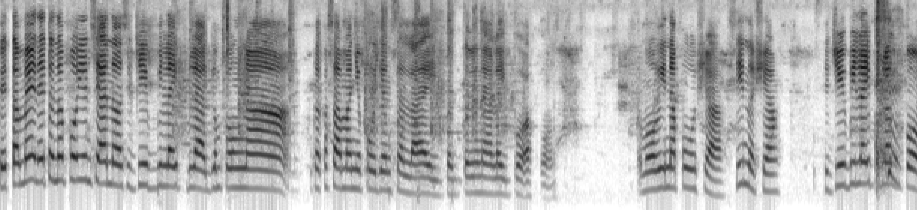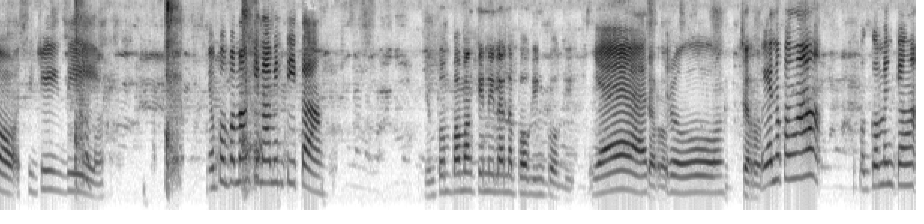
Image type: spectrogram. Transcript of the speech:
Tita Men, ito na po yun si ano, si JB Life Vlog. Yung pong na kakasama niyo po dyan sa live. Pag tuwing na live po ako. Umuwi na po siya. Sino siya? Si JB Life Vlog po. Si JB. Yung pong pamangkin namin, tita. Yung pampamangkin nila na poging-pogi. Yes, Charot. true. Charot. Uy, ano ka nga? Mag-comment ka nga.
